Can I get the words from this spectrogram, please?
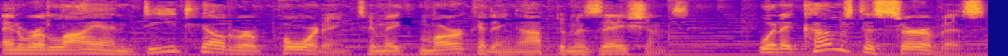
and rely on detailed reporting to make marketing optimizations. When it comes to service,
